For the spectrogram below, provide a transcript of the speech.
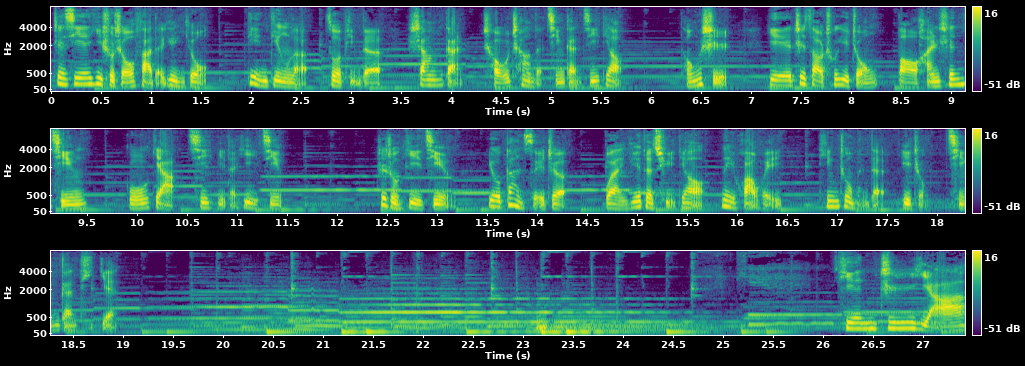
这些艺术手法的运用，奠定了作品的伤感惆怅的情感基调，同时，也制造出一种饱含深情、古雅凄迷的意境。这种意境又伴随着婉约的曲调，内化为听众们的一种情感体验。天之涯。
